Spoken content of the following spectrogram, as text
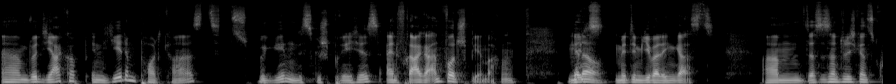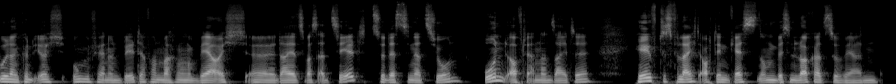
ähm, wird Jakob in jedem Podcast zu Beginn des Gespräches ein Frage-Antwort-Spiel machen. Mit, Genau. mit dem jeweiligen Gast. Ähm, das ist natürlich ganz cool, dann könnt ihr euch ungefähr ein Bild davon machen, wer euch äh, da jetzt was erzählt zur Destination. Und auf der anderen Seite hilft es vielleicht auch den Gästen, um ein bisschen locker zu werden,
